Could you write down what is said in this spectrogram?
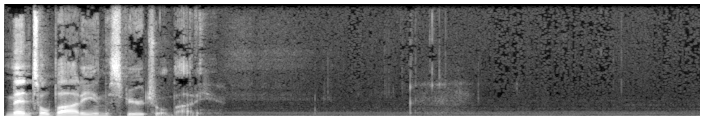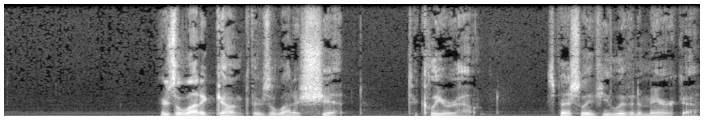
mental body and the spiritual body. There's a lot of gunk, there's a lot of shit to clear out, especially if you live in America.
